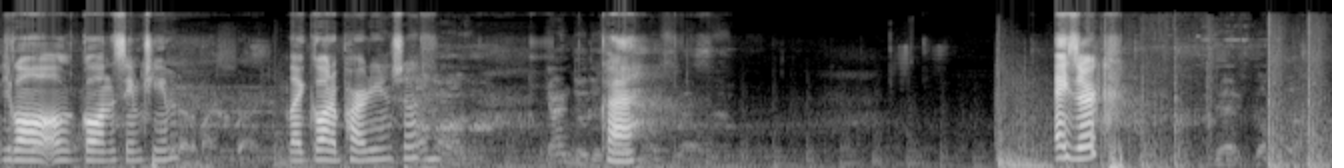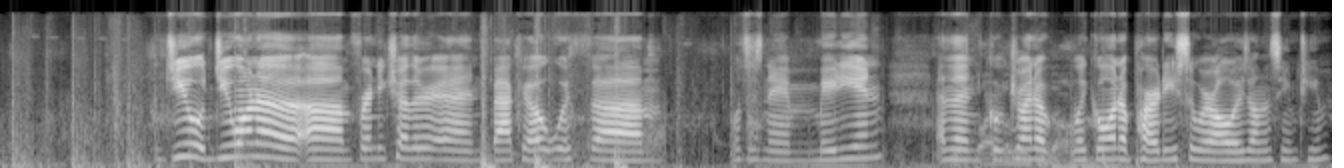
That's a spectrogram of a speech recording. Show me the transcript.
we go all, go on the same team, like go on a party and stuff. Okay. Hey Zerk. Do you do you want to um, friend each other and back out with um, what's his name, Madian, and then go join a like go on a party so we're always on the same team?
